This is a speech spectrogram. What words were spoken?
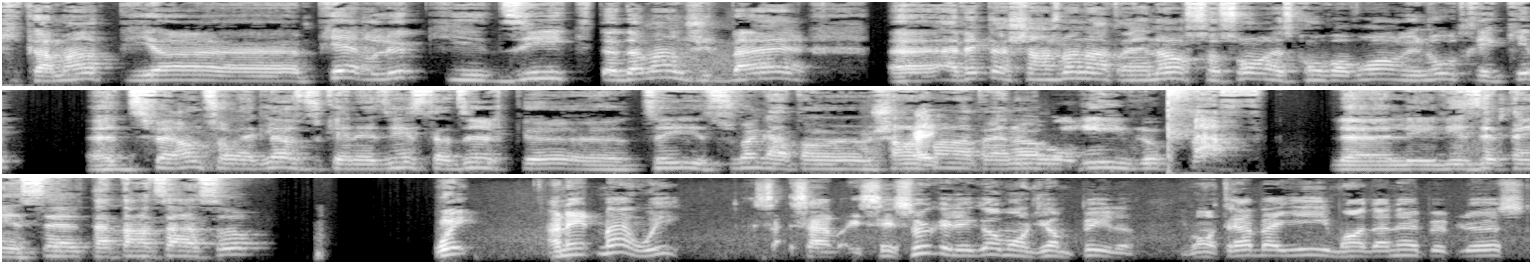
qui commente. Puis il y a Pierre-Luc qui dit, qui te demande, Gilbert, avec le changement d'entraîneur ce soir, est-ce qu'on va voir une autre équipe différente sur la glace du Canadien? C'est-à-dire que, tu sais, souvent quand un changement d'entraîneur arrive, là, paf, les, les, étincelles. T'attends ça à ça? Oui, honnêtement, oui. c'est sûr que les gars vont jumper. Là. Ils vont travailler, ils vont en donner un peu plus.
